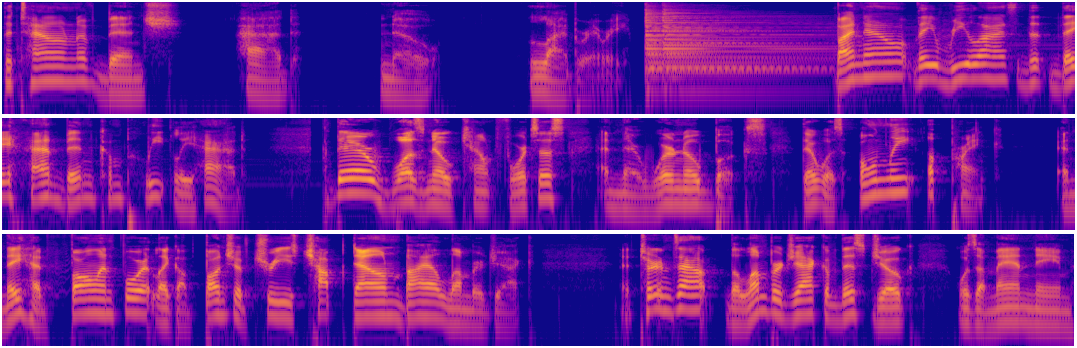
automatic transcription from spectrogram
The town of Binche had no library. By now, they realized that they had been completely had. There was no Count Fortsas, and there were no books. There was only a prank, and they had fallen for it like a bunch of trees chopped down by a lumberjack. It turns out the lumberjack of this joke was a man named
